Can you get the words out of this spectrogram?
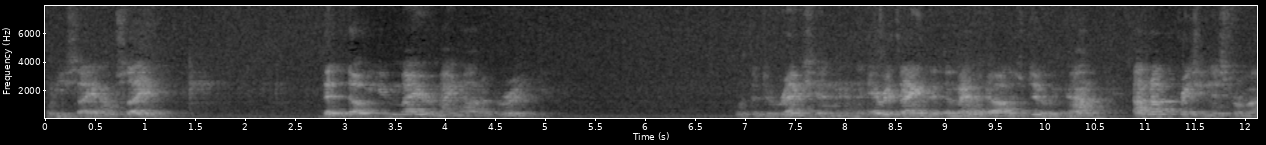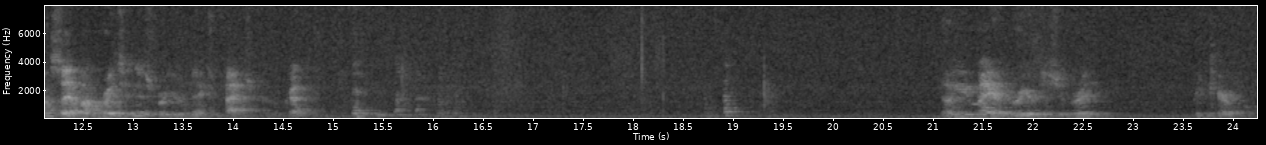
What are you saying? I'm saying that though you may or may not agree with the direction and everything that the man of God is doing. I'm, I'm not preaching this for myself. I'm preaching this for your next pastor, okay? Though you may agree or disagree, be careful.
